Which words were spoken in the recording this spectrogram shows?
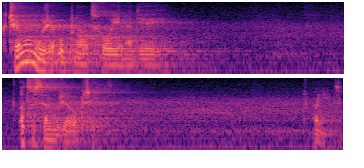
K čemu může upnout svoji naději? O co se může opřít? O nic.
